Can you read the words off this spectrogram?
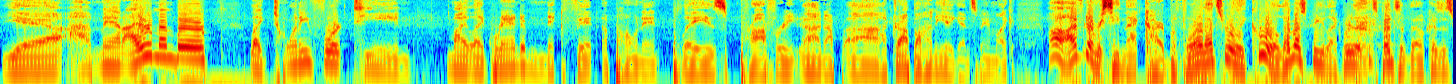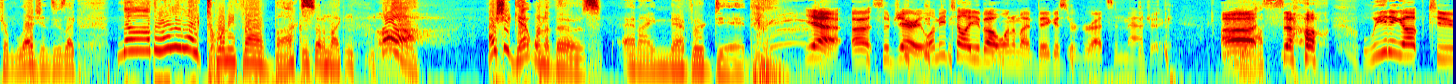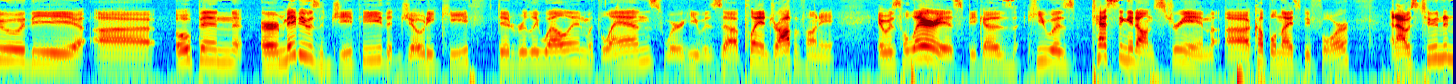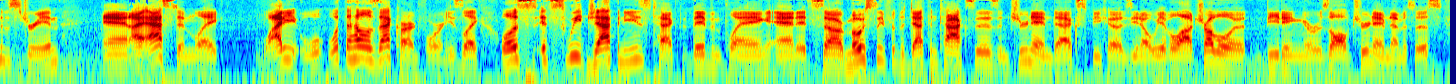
Yeah, uh, man, I remember like 2014. My like random NicFit opponent plays Proffery, uh, not, uh, Drop a Honey against me. I'm like, oh, I've never seen that card before. That's really cool. That must be like really expensive though, because it's from Legends. He's like, no, they're only like 25 bucks. And I'm like, oh, I should get one of those. And I never did. Yeah. Uh, so Jerry, let me tell you about one of my biggest regrets in Magic. Uh, Yeah. So, leading up to the uh, Open, or maybe it was a GP that Jody Keith did really well in with lands, where he was uh, playing Drop of Honey. It was hilarious because he was testing it on stream uh, a couple nights before, and I was tuned into the stream, and I asked him like, "Why do you? What the hell is that card for?" And he's like, "Well, it's it's sweet Japanese tech that they've been playing, and it's uh, mostly for the Death and Taxes and True Name decks because you know we have a lot of trouble beating a resolved True Name Nemesis."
